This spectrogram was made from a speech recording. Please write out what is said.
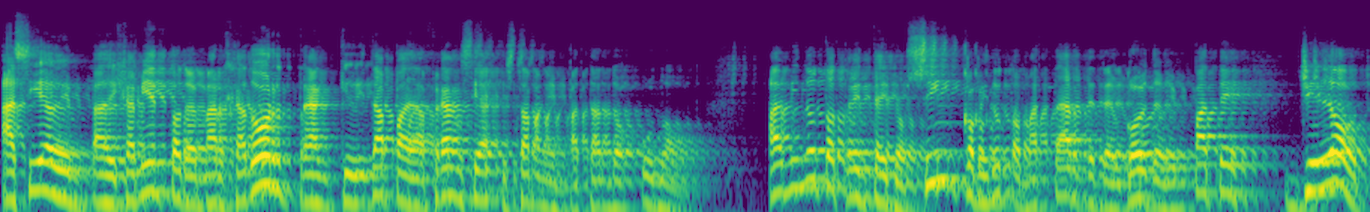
hacía el emparejamiento del marcador, tranquilidad para Francia, estaban empatando 1 a 1. Al minuto 32, cinco minutos más tarde del gol del empate, Giroud,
